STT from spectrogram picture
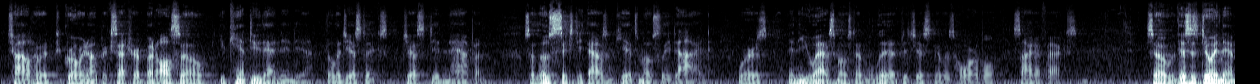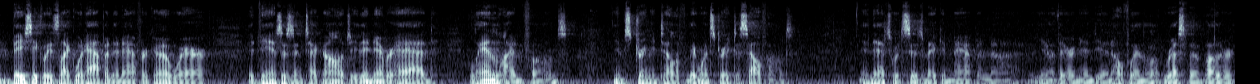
childhood, growing up, et cetera, but also you can't do that in India. The logistics just didn't happen. So those 60,000 kids mostly died, whereas in the US, most of them lived. It just, it was horrible side effects. So this is doing them, basically it's like what happened in Africa where advances in technology, they never had landline phones in stringing telephone, they went straight to cell phones. And that's what Sid's making happen, uh, you know, there in India and hopefully in the rest of other.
